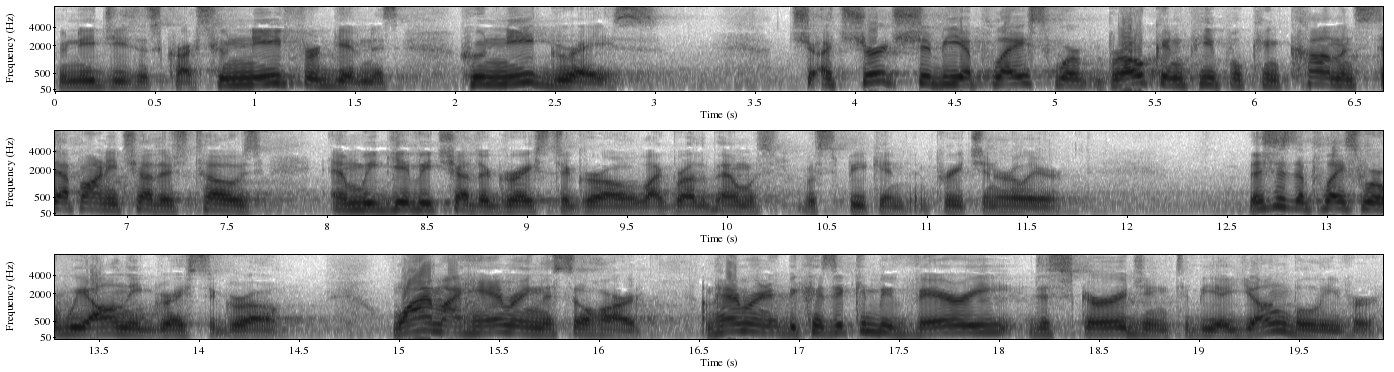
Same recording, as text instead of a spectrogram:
who need Jesus Christ, who need forgiveness, who need grace. A church should be a place where broken people can come and step on each other's toes and we give each other grace to grow, like Brother Ben was, was speaking and preaching earlier. This is a place where we all need grace to grow. Why am I hammering this so hard? I'm hammering it because it can be very discouraging to be a young believer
